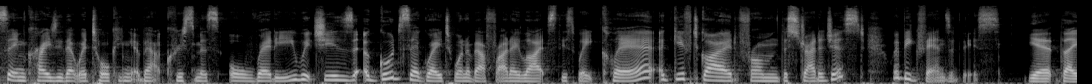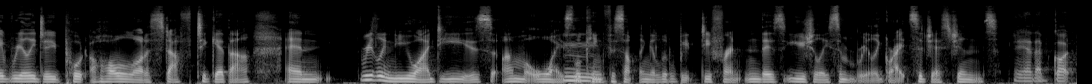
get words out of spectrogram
seem crazy that we're talking about Christmas already, which is a good segue to one of our Friday Lites this week, Claire, a gift guide from The Strategist. We're big fans of this. Yeah, they really do put a whole lot of stuff together and really new ideas. I'm always mm. looking for something a little bit different, and there's usually some really great suggestions. Yeah, they've got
